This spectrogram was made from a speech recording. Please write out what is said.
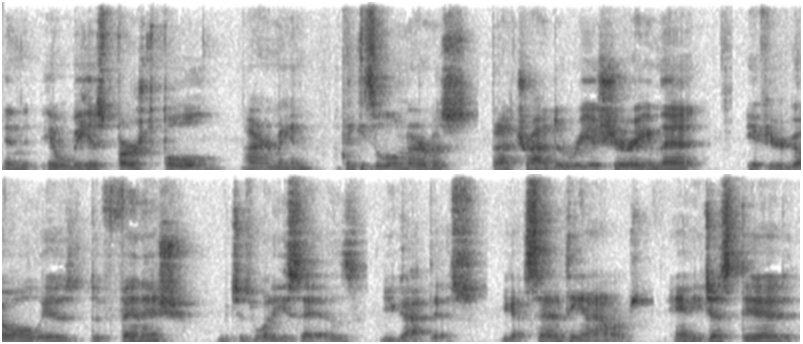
And it will be his first full Ironman. I think he's a little nervous, but I tried to reassure him that if your goal is to finish, which is what he says, you got this. You got 17 hours. And he just did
